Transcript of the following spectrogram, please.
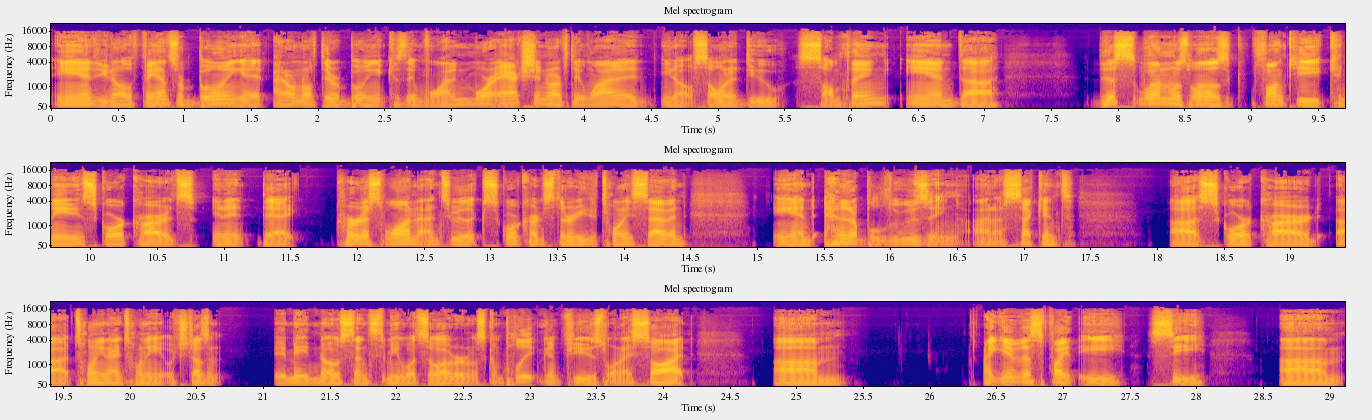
And you know the fans were booing it. I don't know if they were booing it because they wanted more action or if they wanted you know someone to do something. And uh, this one was one of those funky Canadian scorecards in it that Curtis won on two of the scorecards, thirty to twenty-seven, and ended up losing on a second uh, scorecard, uh, 29-28, which doesn't it made no sense to me whatsoever. I was completely confused when I saw it. Um, I gave this fight a C. Um,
